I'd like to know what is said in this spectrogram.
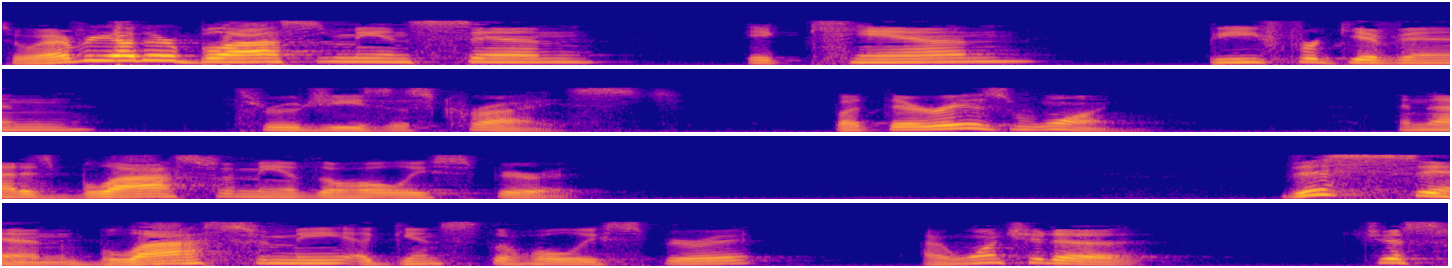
So every other blasphemy and sin, it can be forgiven through Jesus Christ. But there is one, and that is blasphemy of the Holy Spirit. This sin, blasphemy against the Holy Spirit, I want you to just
